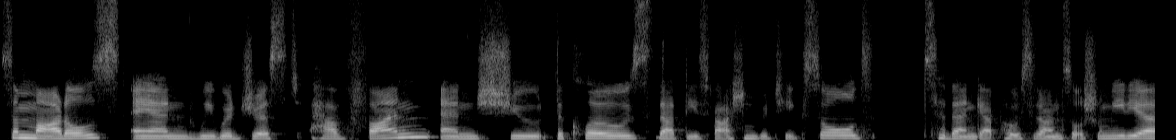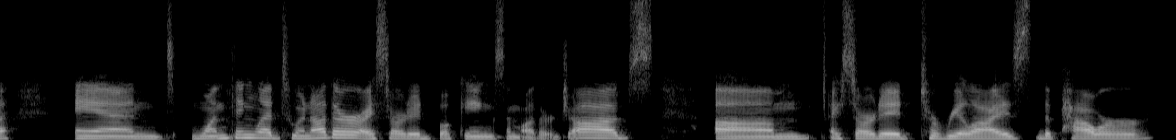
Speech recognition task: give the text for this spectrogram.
some models and we would just have fun and shoot the clothes that these fashion boutiques sold to then get posted on social media and one thing led to another. I started booking some other jobs. Um, I started to realize the power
